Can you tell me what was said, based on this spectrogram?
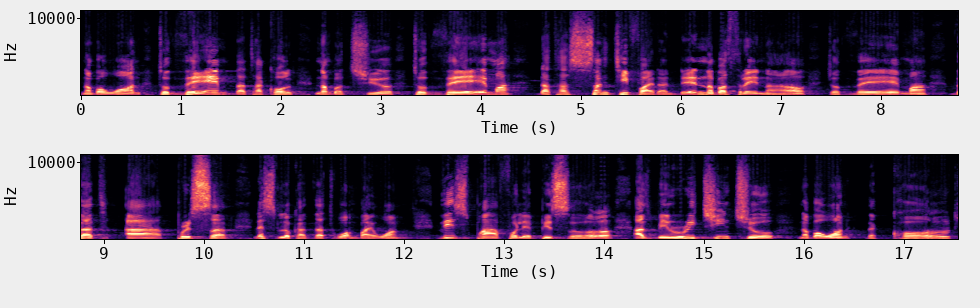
Number one, to them that are called. Number two, to them that are sanctified. And then number three now, to them that are preserved. Let's look at that one by one. This powerful epistle has been reaching to, number one, the called.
